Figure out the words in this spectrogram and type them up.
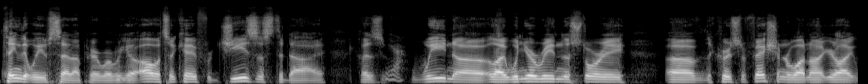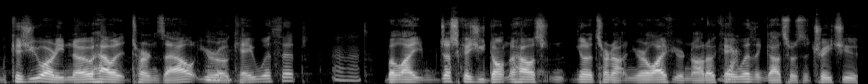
thing that we've set up here, where we go, "Oh, it's okay for Jesus to die," because Yeah. we know, like when you're reading the story of the crucifixion or whatnot, you're like, because you already know how it turns out, you're Mm-hmm. okay with it. But like, just because you don't know how it's going to turn out in your life, you're not okay Yeah. with it. God's supposed to treat you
